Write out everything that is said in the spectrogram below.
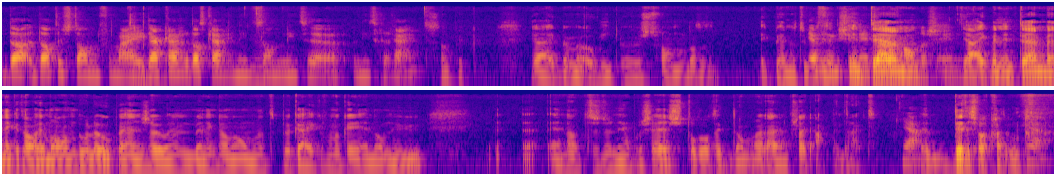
Da, dat is dan voor mij, Ja. daar krijg, ik- dat krijg ik niet, Ja. dan niet, eh, niet gerijmd. Snap ik. Ja, ik ben me ook niet bewust van dat het... Ik ben natuurlijk in- intern... anders in. Ja, ik ben intern ben ik het al helemaal aan het doorlopen en zo. En ben ik dan aan het bekijken van oké, en dan nu? Eh, En dat is dus een heel proces, totdat ik dan uiteindelijk besluit, ah, ik ben eruit. ja. Eh, dit is wat ik ga doen. ja,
